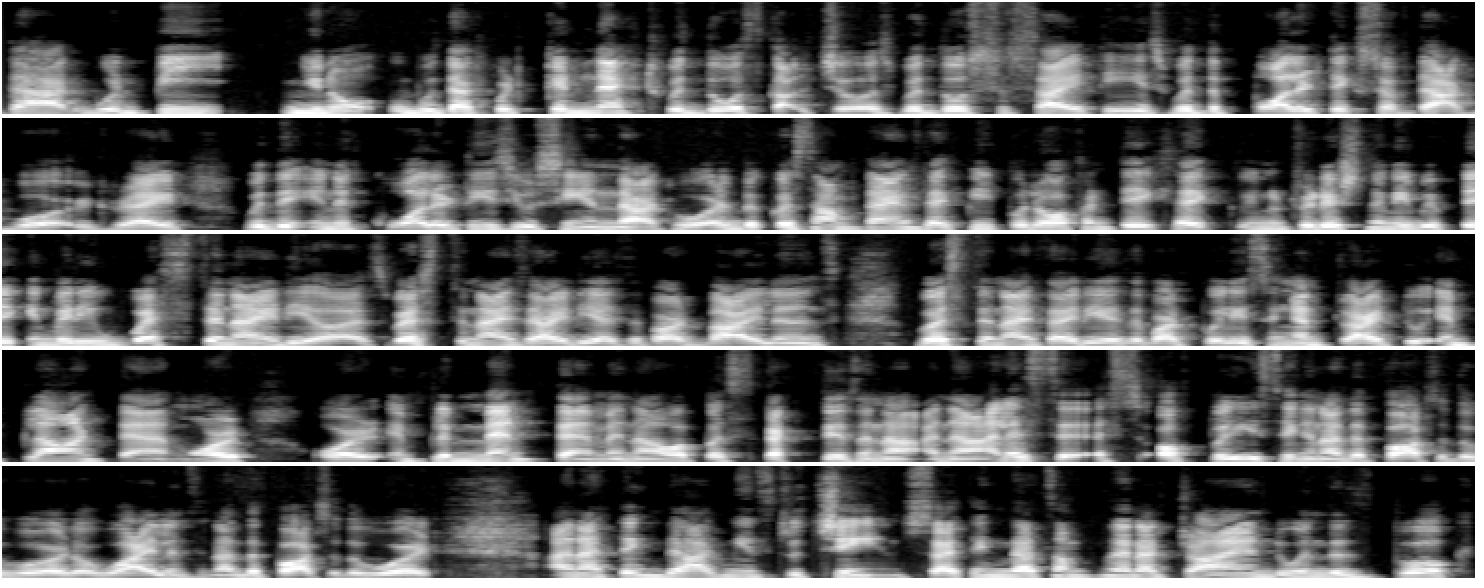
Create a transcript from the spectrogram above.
that would be you know that would connect with those cultures with those societies with the politics of that world right? With the inequalities you see in that world because sometimes like people often take like you know traditionally we've taken very western ideas westernized ideas about violence westernized ideas about policing and tried to implant them or or implement them in our perspectives and our analysis of policing in other parts of the world or violence in other parts of the world. And i think that needs to change. So i think that's something that i try and do in this book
